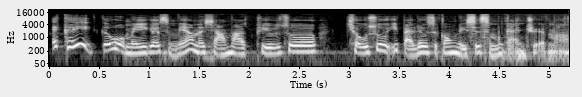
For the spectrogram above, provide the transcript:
哎，可以给我们一个什么样的想法？比如说球速一百六十公里是什么感觉吗？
